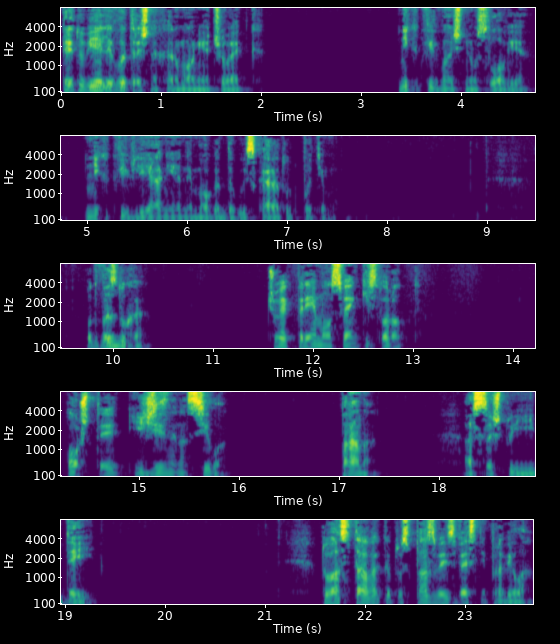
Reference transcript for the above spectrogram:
Придобие ли вътрешна хармония човек, никакви външни условия, никакви влияния не могат да го изкарат от пътя му. От въздуха човек приема освен кислород, още и жизнена сила, прана, а също и идеи. Това става, като спазва известни правила.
